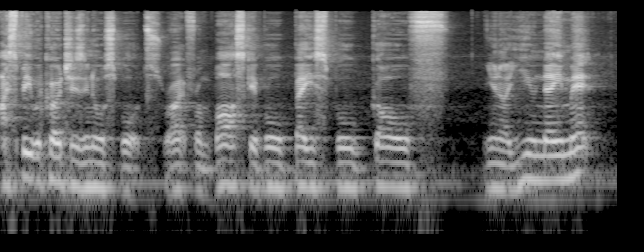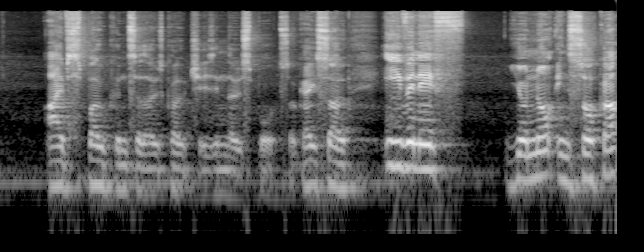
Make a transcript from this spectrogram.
I speak with coaches in all sports, right? From basketball, baseball, golf, you know, you name it. I've spoken to those coaches in those sports. Okay. So even if you're not in soccer,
